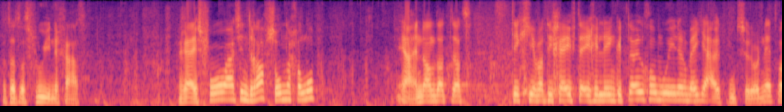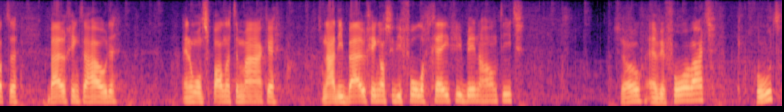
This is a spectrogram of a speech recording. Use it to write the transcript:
Dat dat wat vloeiender gaat. Reis voorwaarts in draf zonder galop. Ja, en dan dat, dat tikje wat hij geeft tegen linker teugel moet je er een beetje uitpoetsen. Door net wat de buiging te houden. En om ontspannen te maken. Dus na die buiging, als hij die volgt, geef je je binnenhand iets. Zo, en weer voorwaarts. Goed.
